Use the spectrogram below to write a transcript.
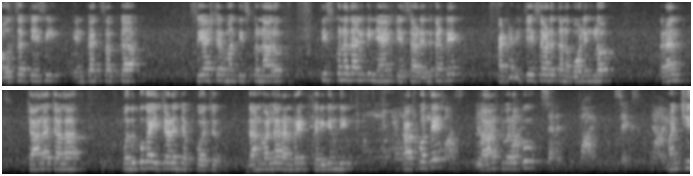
అవుట్సప్ చేసి ఇన్ఫాక్ట్ సబ్గా సుయాష్ శర్మ తీసుకున్నారు. తీసుకున్న దానికి న్యాయం చేశాడు. ఎందుకంటే కట్టడి చేశాడు తన బౌలింగ్లో. రన్ చాలా చాలా పొదుపుగా ఇచ్చాడని చెప్పుకోవచ్చు. దానివల్ల రన్ రేట్ పెరిగింది. కాకపోతే లాస్ట్ వరకు మంచి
